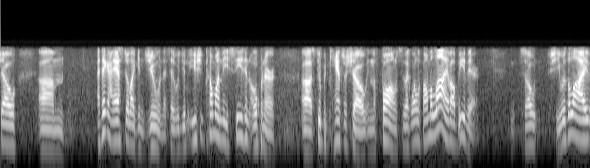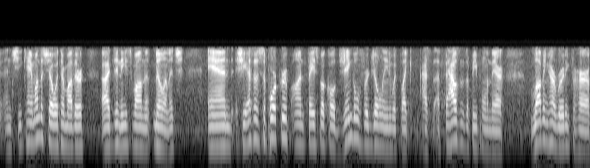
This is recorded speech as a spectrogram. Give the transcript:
show. Um I think I asked her like in June. I said, "Would you you should come on the season opener uh stupid cancer show in the fall." And she's like, "Well, if I'm alive, I'll be there." So she was alive and she came on the show with her mother, uh Denise von Milanich and she has a support group on Facebook called Jingle for Jolene with like has uh, thousands of people in there loving her, rooting for her.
